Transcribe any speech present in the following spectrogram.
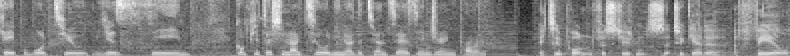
capable to use the computational tool in order to answer the engineering problem. It's important for students to get a, a, feel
